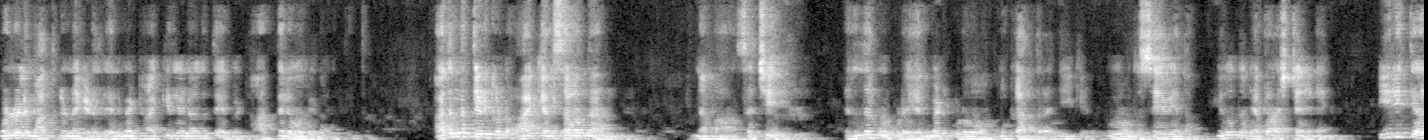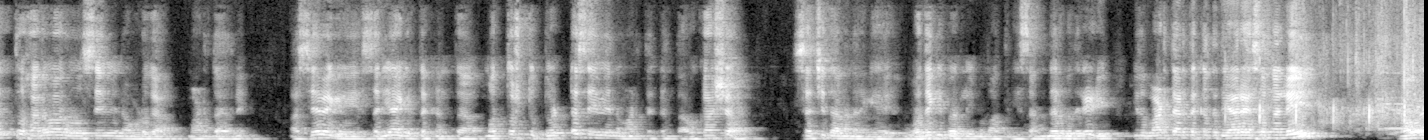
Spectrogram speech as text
ಒಳ್ಳೊಳ್ಳೆ ಮಾತುಗಳನ್ನ ಹೇಳಿದ್ರು. ಹೆಲ್ಮೆಟ್ ಹಾಕಿದ್ರೆ ಏನಾಗುತ್ತೆ? ಹೆಲ್ಮೆಟ್ ಹಾಕ್ತಲೇ ಹೋದ್ರೆ ಏನಾಗುತ್ತೆ ಅದನ್ನ ತಿಳ್ಕೊಂಡು ಆ ಕೆಲಸವನ್ನ ನಮ್ಮ ಸಚಿ ಎಲ್ಲರಿಗೂ ಕೂಡ ಹೆಲ್ಮೆಟ್ ಕೊಡುವ ಮುಖಾಂತರ ಹೀಗೆ ಒಂದು ಸೇವೆಯನ್ನ, ಇದೊಂದು ನೆಪ ಅಷ್ಟೇನೆ. ಈ ರೀತಿ ಹತ್ತು ಹಲವಾರು ಸೇವೆಯನ್ನ ಹುಡುಗ ಮಾಡ್ತಾ ಇದ್ದಾನೆ ಆ ಸೇವೆಗೆ ಸರಿಯಾಗಿರ್ತಕ್ಕಂಥ ಮತ್ತಷ್ಟು ದೊಡ್ಡ ಸೇವೆಯನ್ನು ಮಾಡ್ತಕ್ಕಂಥ ಅವಕಾಶ ಸಚ್ಚಿದಾನಂದನಿಗೆ ಒದಗಿ ಬರಲಿ ಎಂಬ ಮಾತು ಈ ಸಂದರ್ಭದಲ್ಲಿ ಹೇಳಿ. ಇದು ಮಾಡ್ತಾ ಇರ್ತಕ್ಕಂಥದ್ದು ಯಾರ ಹೆಸರಿನಲ್ಲಿ? ಅವರ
